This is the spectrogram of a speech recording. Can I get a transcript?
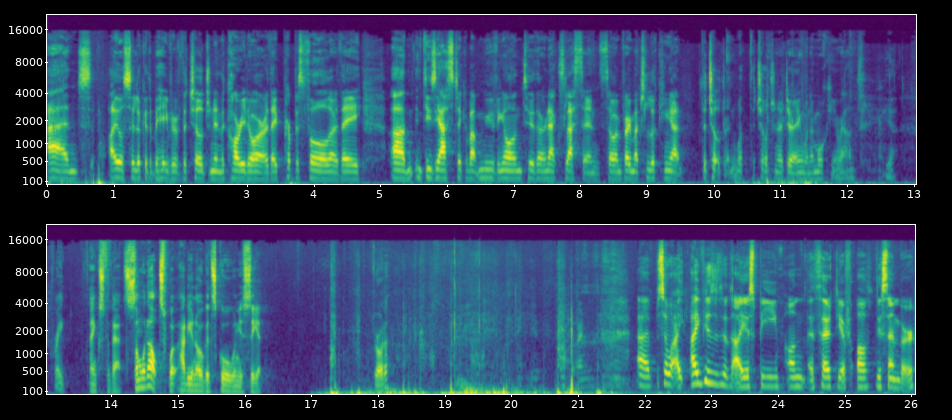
And I also look at the behavior of the children in the corridor. Are they purposeful? Are they um, enthusiastic about moving on to their next lesson? So I'm very much looking at the children, what the children are doing when I'm walking around. Yeah. Great. Thanks for that. Someone else, what, how do you know a good school when you see it? Dorota? Uh, so I, I visited ISP on the 30th of December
